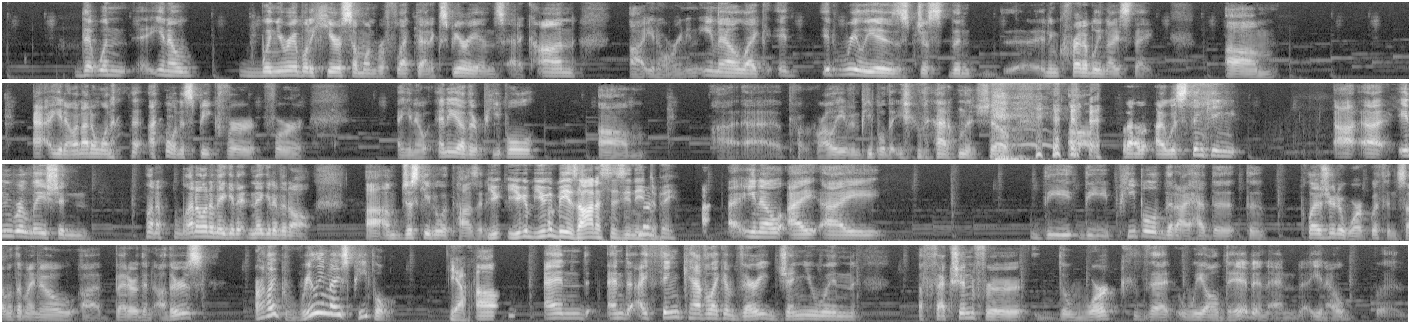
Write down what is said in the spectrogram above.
That when you know when you're able to hear someone reflect that experience at a con uh, you know or in an email like it it really is just the an incredibly nice thing. Um you know, and I don't want to, I don't want to speak for, for, you know, any other people, um, uh, probably even people that you've had on the show. uh, but I, I, was thinking, uh, uh in relation, I don't, I don't want to make it negative at all. Uh, I'm just keep it with positive. You, you can, you can be as honest as you need to be. I, you know, I, I, the, the people that I had the, the pleasure to work with, and some of them I know uh, better than others, are like really nice people. Yeah. Um, and and I think have like a very genuine affection for the work that we all did, and and you know,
